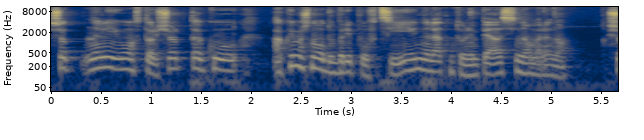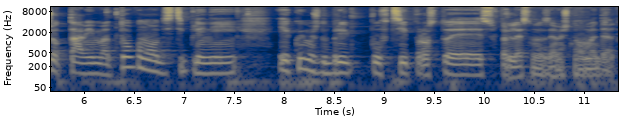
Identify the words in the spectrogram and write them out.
Защото, нали, long story short, ако, ако имаш много добри пловци, на лятната Олимпиада си номер едно. Защото там има толкова много дисциплини и ако имаш добри пловци, просто е супер лесно да вземеш много медали.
